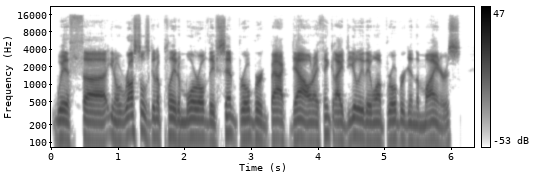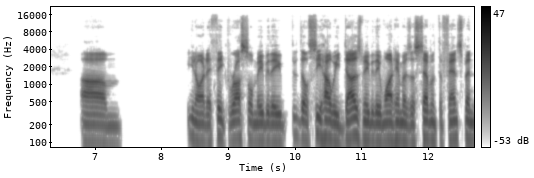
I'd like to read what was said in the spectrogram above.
With uh, you know, Russell's going to play tomorrow. They've sent Broberg back down. I think ideally they want Broberg in the minors. Um, you know, and I think Russell maybe they they'll see how he does. Maybe they want him as a seventh defenseman.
